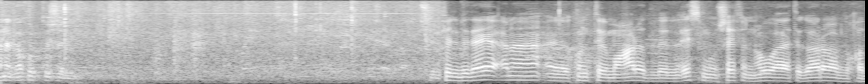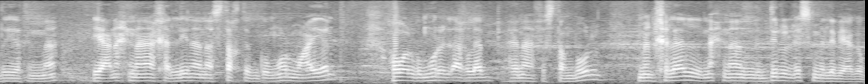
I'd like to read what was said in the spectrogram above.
أنا باكل كشري. في البداية أنا آه، كنت معارض للاسم وشايف إن هو تجارة بقضية ما. يعني إحنا خلينا نستقطب جمهور معين هو الجمهور الأغلب هنا في إسطنبول من خلال إن إحنا نديله الاسم اللي بيعجبه.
